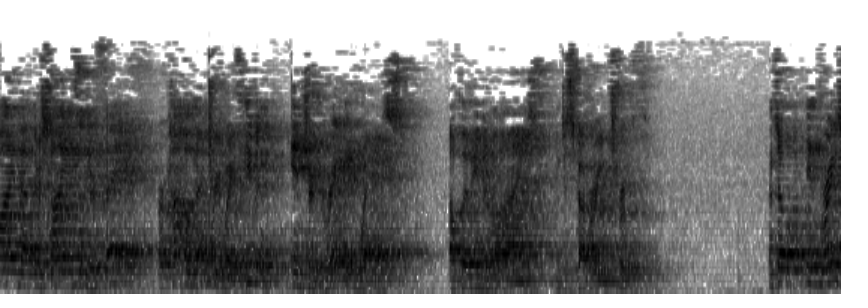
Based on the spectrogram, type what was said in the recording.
find that their science and their faith are complementary ways, even integrated ways of living their lives and discovering truth. And so embrace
